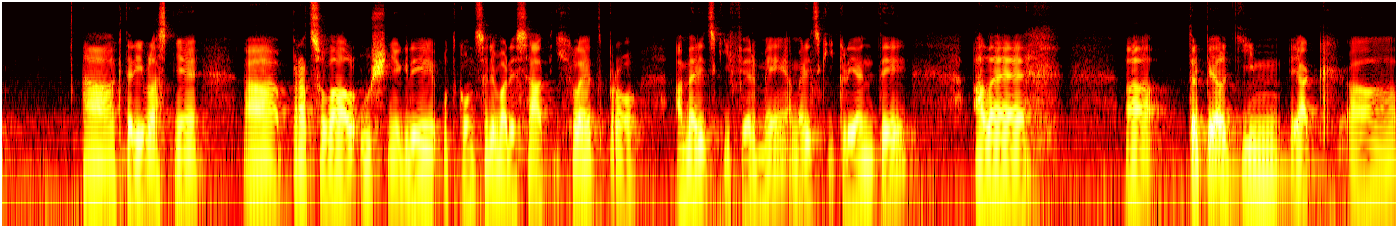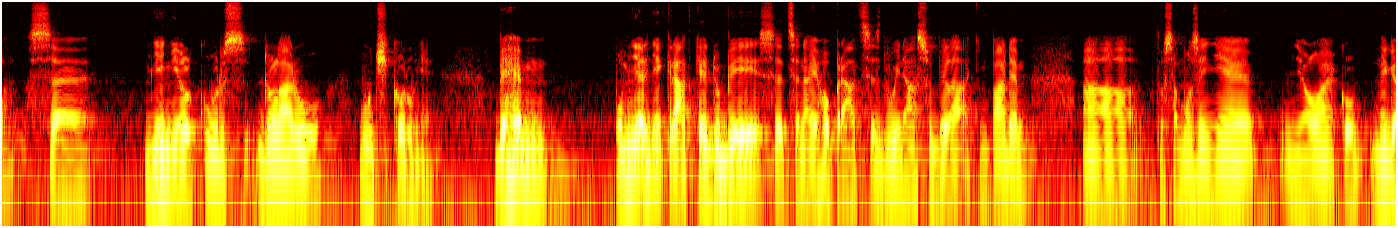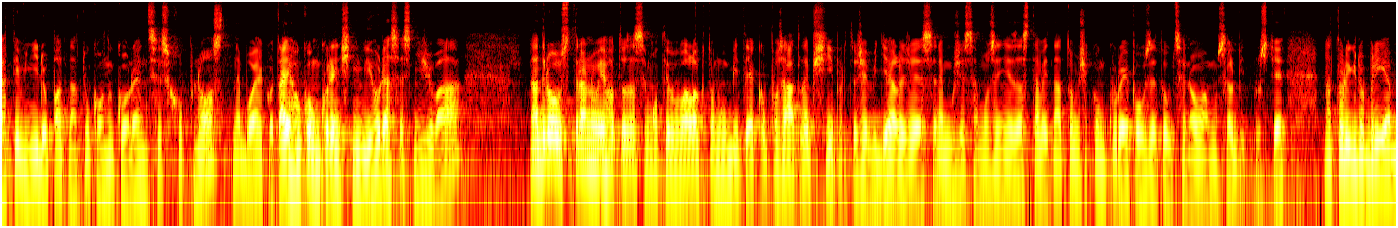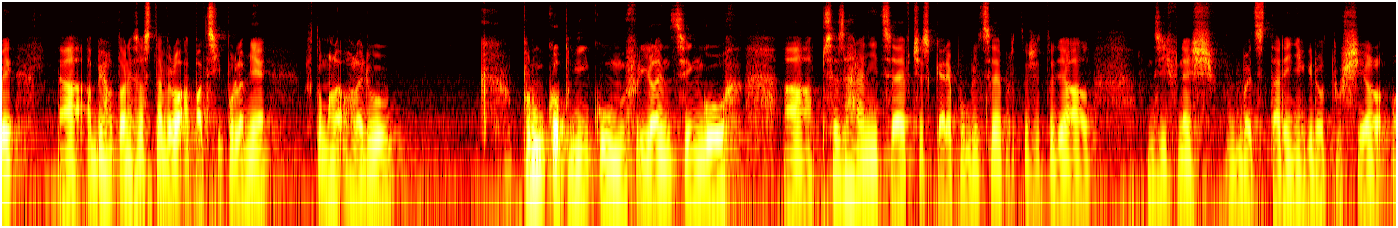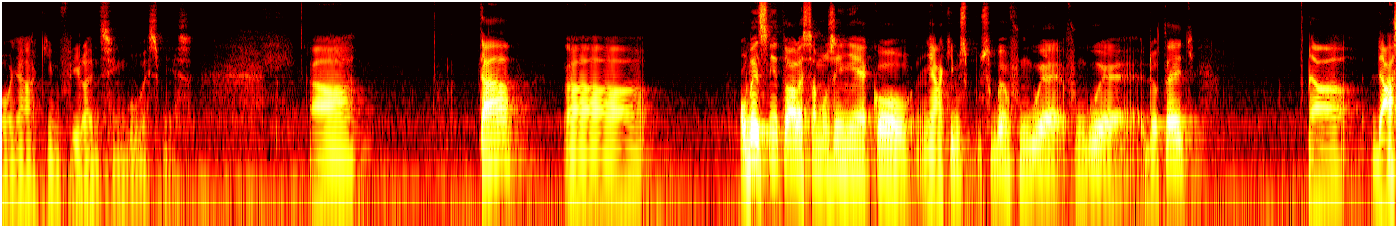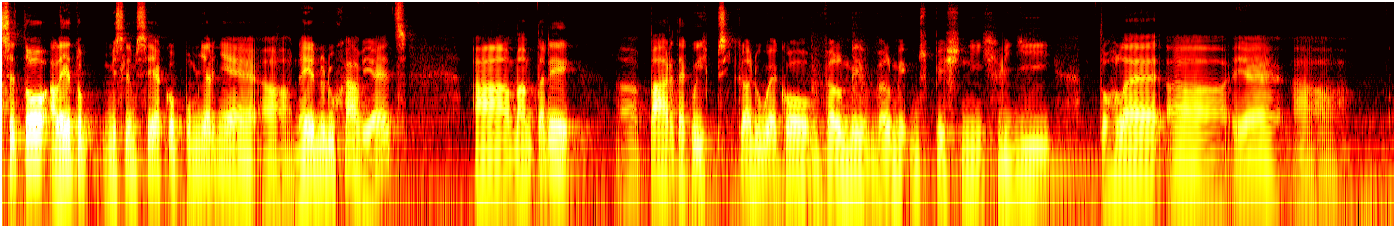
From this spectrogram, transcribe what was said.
a, který vlastně a, pracoval už někdy od konce 90. let pro americké firmy, americké klienty, ale a, trpěl tím, jak se měnil kurz dolaru vůči koruně. Během poměrně krátké doby se cena jeho práce zdvojnásobila a tím pádem a to samozřejmě mělo jako negativní dopad na tu konkurenceschopnost, nebo jako ta jeho konkurenční výhoda se snižovala. Na druhou stranu jeho to zase motivovalo k tomu být jako pořád lepší, protože viděl, že se nemůže samozřejmě zastavit na tom, že konkuruje pouze tou cenou a musel být prostě natolik dobrý, aby, aby ho to nezastavilo a patří podle mě v tomhle ohledu k průkopníkům freelancingu a přes hranice v České republice, protože to dělal dřív, než vůbec tady někdo tušil o nějakým freelancingu ve směs. A ta a, obecně to ale samozřejmě jako nějakým způsobem funguje, funguje doteď. A, dá se to, ale je to, myslím si, jako poměrně nejednoduchá věc. A mám tady pár takových příkladů jako velmi, velmi úspěšných lidí. Tohle je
